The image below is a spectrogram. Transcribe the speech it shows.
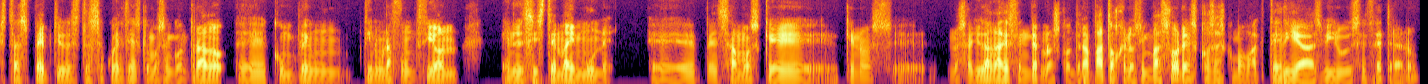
estas péptidos, estas secuencias que hemos encontrado, eh, cumplen, tienen una función en el sistema inmune. Eh, pensamos que, nos, eh, nos, ayudan a defendernos contra patógenos invasores, cosas como bacterias, virus, etcétera, ¿no?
